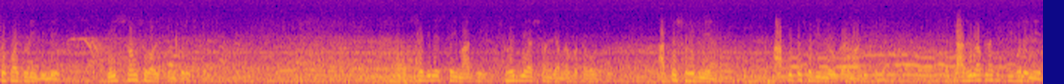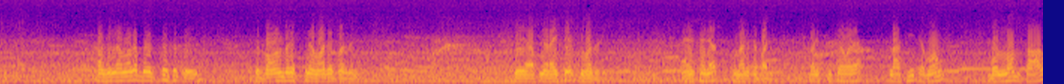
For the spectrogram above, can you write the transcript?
ধোপাজুড়ি বিলে নৃশংসভাবে খুন করেছিল। সেদিনের সেই মাঝি শহীদ মিয়ার সঙ্গে আমরা কথা বলছি। আচ্ছা শহীদ মিয়া, আপনি তো সেদিন নৌকার মাঝি ছিলেন। তাজুল আপনাকে কি বলে নিয়ে এসেছে? আসলে আমরা বলতে ছোট যে বাড়ির সিনেমা দেখবেন যে আপনার আইসে দুবাদরি এসে ওনার কাছে বাড়ি। বাড়ি থেকে আমরা লাঠি এবং বললাম দাও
